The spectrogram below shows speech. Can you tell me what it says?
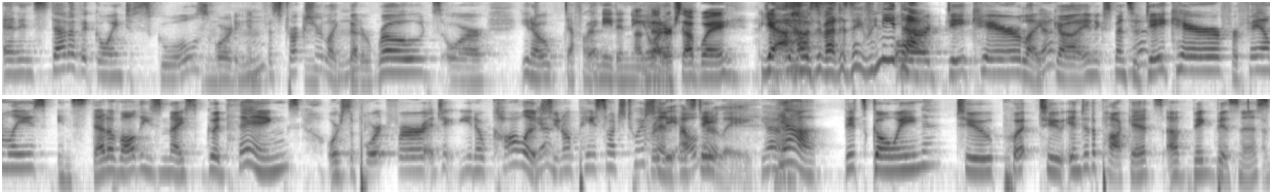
And instead of it going to schools or to Mm-hmm. infrastructure like better roads or, you know, Definitely need in New A York. better subway. Yeah, I was about to say we need or that. Or daycare, like Yeah. uh, inexpensive daycare for families, instead of all these nice, good things, or support for, you know, college. Yeah. You don't pay so much tuition for the state- elderly, yeah. yeah, it's going to put to into the pockets of big business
